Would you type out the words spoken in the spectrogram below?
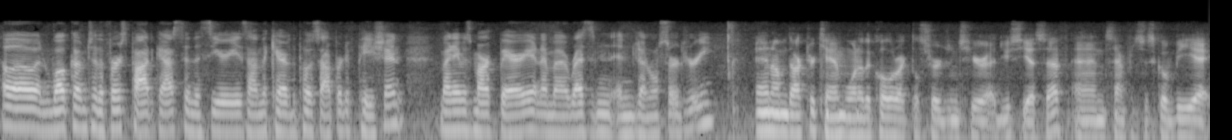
Hello, and welcome to the first podcast in the series on the care of the postoperative patient. My name is Mark Barry, and I'm a resident in general surgery. And I'm Dr. Kim, one of the colorectal surgeons here at UCSF and San Francisco VA.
